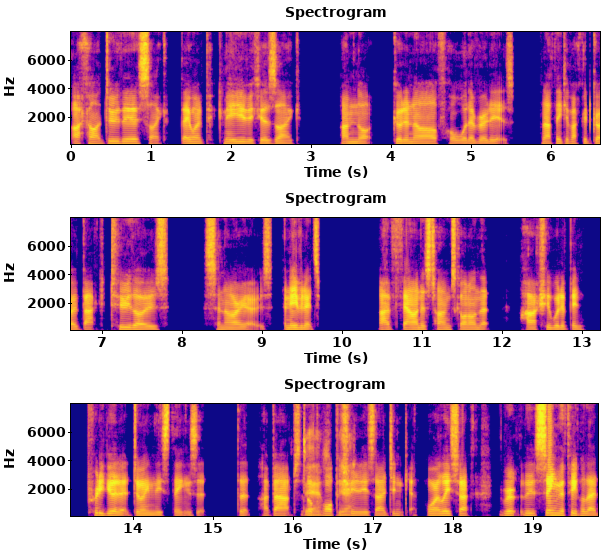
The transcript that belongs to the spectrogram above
I can't do this like they won't pick me because like I'm not good enough or whatever it is. And I think if I could go back to those scenarios and even it's I've found as time's gone on that I actually would have been pretty good at doing these things that that I perhaps Damn, yeah. opportunities that I didn't get, or at least uh, re- seeing the people that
